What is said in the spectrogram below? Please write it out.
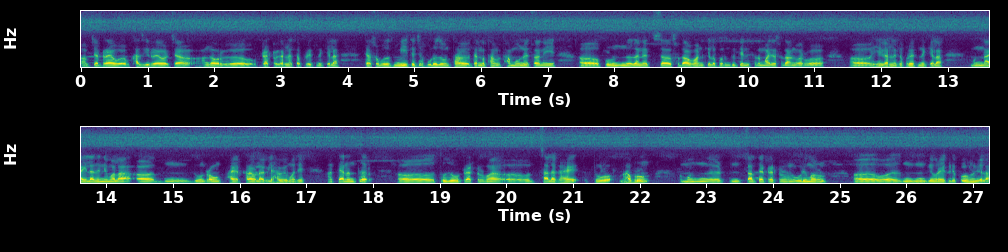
आमच्या ड्रायव्हर खाजगी ड्रायव्हरच्या अंगावर ट्रॅक्टर घालण्याचा प्रयत्न केला. त्यासोबतच मी त्याच्या पुढं जाऊन था त्यांना थांब थांबवण्याचा आणि पुढून पळून न जाण्याचा सुद्धा आव्हान केलं परंतु त्यांनी सुद्धा माझ्यासुद्धा अंगावर हे घालण्याचा प्रयत्न केला. मग नाईलाजाने मला दोन राऊंड फायर करावे लागले हवेमध्ये. आणि त्यानंतर तो जो ट्रॅक्टर चालक आहे तो घाबरून मग चालत्या ट्रॅक्टरवरून उडी मारून व गेवराईकडे पळून गेला.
